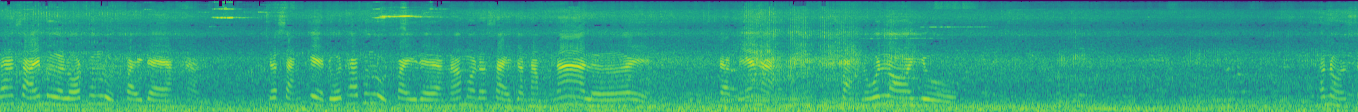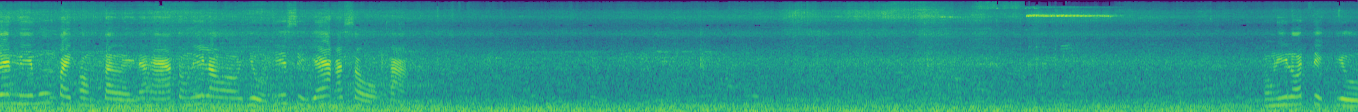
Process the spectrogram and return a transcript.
ด้านซ้ายมือรถเพิ่งหลุดไฟแดงค่ะ จะสังเกตดูถ้าเพิ่งหลุดไฟแดงนะ มอเตอร์ไซค์จะนำหน้าเลย แบบนี้ค่ะ ฝั่งนู้นรออยู่ ถนนเส้นนี้มุ่งไปคลองเตย นะคะ ตรงนี้เราอยู่ที่สี่แยกอโศกค่ะ ตรงนี้รถติดอยู่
